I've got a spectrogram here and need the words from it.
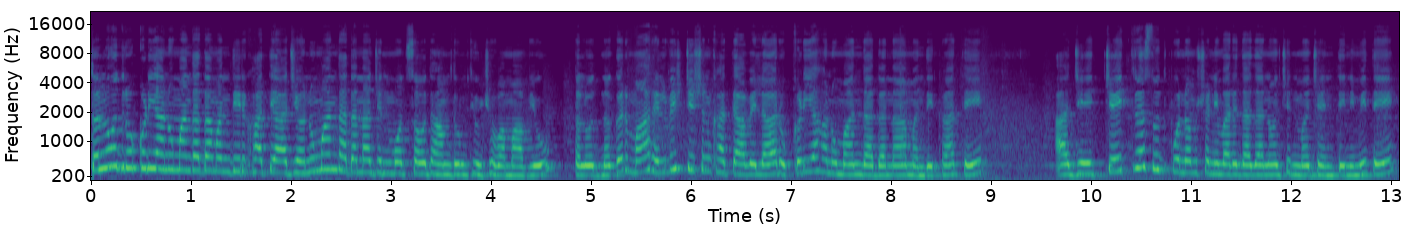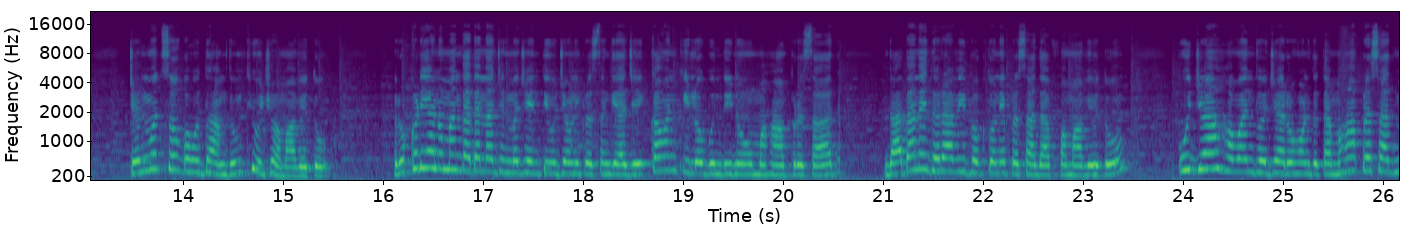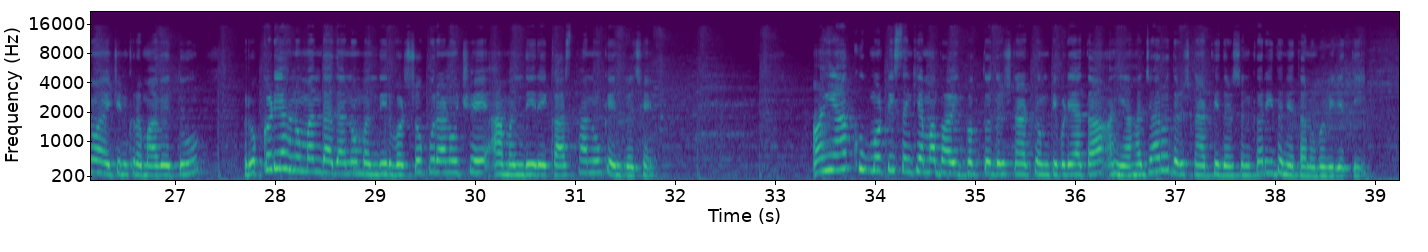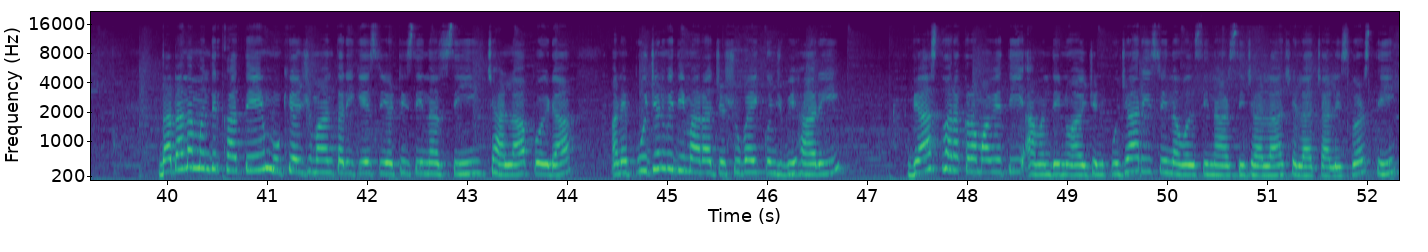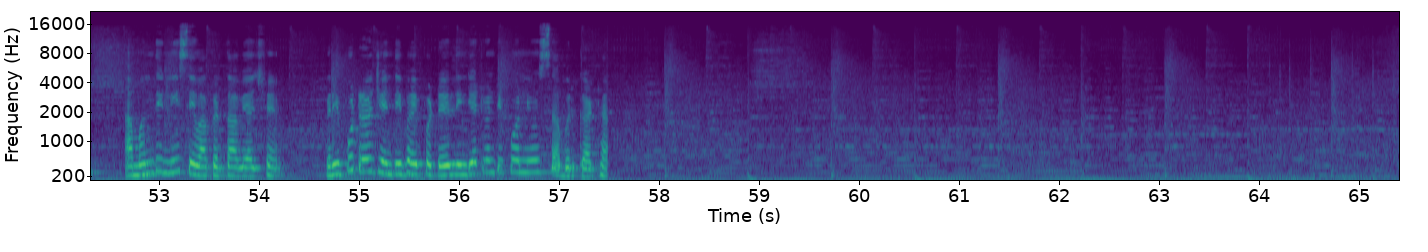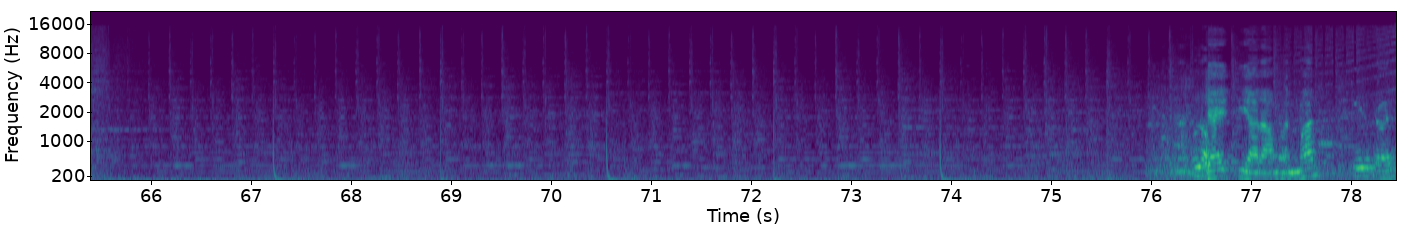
તલોદ રોકડી હનુમાન મંદિર ખાતે આજે હનુમાન દાદાના જન્મોત્સવ ધામધૂમથી ઉજવવામાં આવ્યો. તલોદ નગરમાં રેલવે સ્ટેશન ખાતે આવેલા રોકડિયા હનુમાન દાદાના મંદિર ખાતે આજે ચૈત્ર સુદ પૂનમ શનિવારે દાદાનો જન્મ જયંતિ નિમિત્તે જન્મોત્સવ બહુ ધામધૂમથી ઉજવવામાં આવ્યો હતો. રોકડિયા હનુમાન દાદાના જન્મ જયંતિ ઉજવણી પ્રસંગે આજે એકાવન કિલો બુંદીનો મહાપ્રસાદ દાદાને ધરાવી ભક્તોને પ્રસાદ આપવામાં આવ્યો હતો. પૂજા, હવન, ધ્વજારોહણ તથા મહાપ્રસાદનું આયોજન કરવામાં આવ્યું હતું. રોકડિયા હનુમાન દાદાનું મંદિર વર્ષો પુરાણું છે. આ મંદિર એક આસ્થાનું કેન્દ્ર છે. અહીંયા ખૂબ મોટી સંખ્યામાં ભાવિક ભક્તો દર્શનાર્થે ઉમટી પડ્યા હતા. અહીંયા હજારો દર્શનાર્થી દર્શન કરી ધન્યતા અનુભવી હતી. દાદાના મંદિર ખાતે મુખ્ય યજમાન તરીકે શ્રી અઠીસી નરસિંહ ઝાલા, પોયડા અને પૂજન વિધિ મહારાજ જશુભાઈ કુંજ બિહારી વ્યાસ દ્વારા કરવામાં આવી હતી. આ મંદિરનું આયોજન પૂજારી શ્રી નવલસિંહ નારસિંહ ઝાલા છેલ્લા ચાલીસ વર્ષથી આ મંદિરની સેવા કરતા આવ્યા છે. Reporter Jayantibhai Patel, India twenty four news, Sabarkantha. Jay Siyaram Hanuman.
